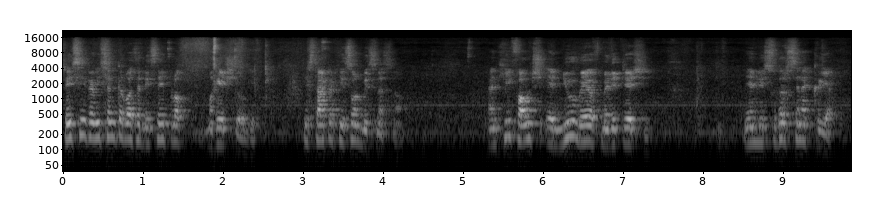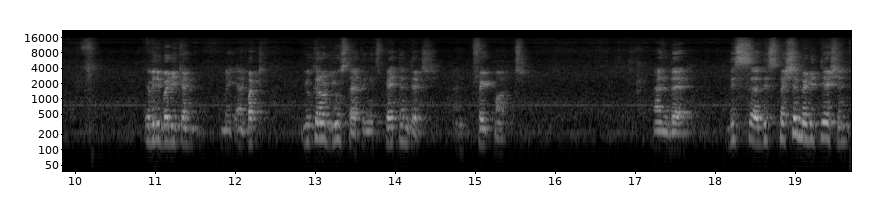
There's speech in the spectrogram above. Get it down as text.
Sri Sri Ravi Shankar was a disciple of Mahesh Yogi. He started his own business now. And he found a new way of meditation, namely Sudarsana Kriya. Everybody can make, but you cannot use that thing, it's patented and trademarked. And uh, this, uh, this special meditation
